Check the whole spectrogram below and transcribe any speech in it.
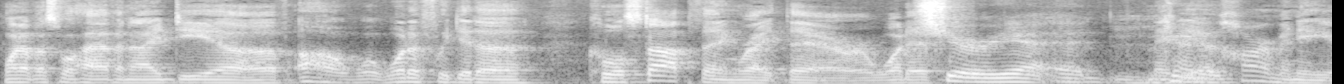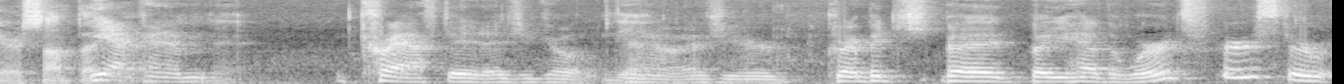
one of us will have an idea of, oh, well, what if we did a cool stop thing right there, or what if Sure. Yeah. Maybe kind a of, harmony or something. yeah, kind of craft it as you go. Yeah. You know, as you're. But but but you have the words first, or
